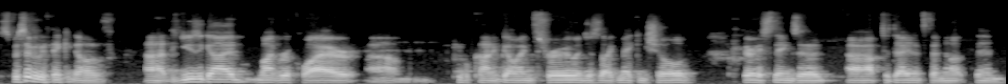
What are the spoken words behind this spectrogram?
specifically thinking of uh, the user guide might require um, people kind of going through and just like making sure various things are, are up to date. And if they're not, then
